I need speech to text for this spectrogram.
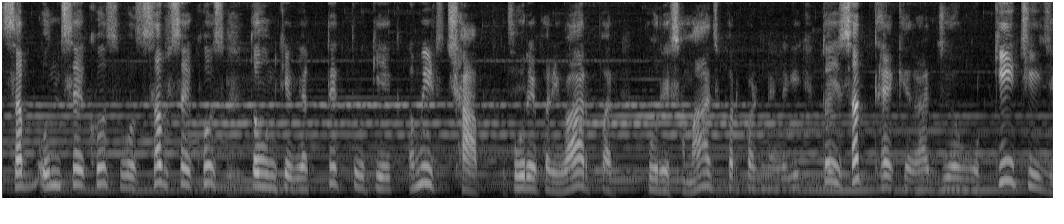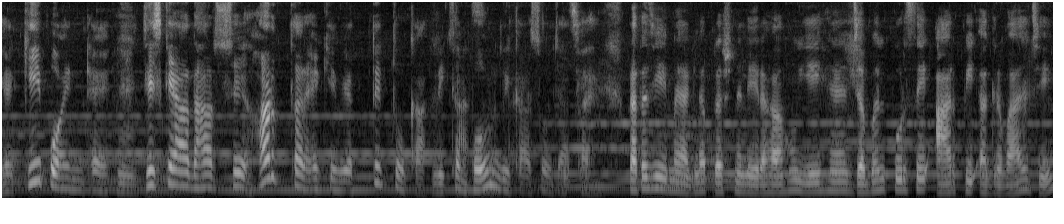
सब उनसे खुश वो सबसे खुश। तो उनके व्यक्तित्व की एक अमीर छाप पूरे परिवार पर पूरे समाज पर पड़ने लगी। तो ये सत्य है कि राजयोग वो की चीज़ है की पॉइंट है हम्म। जिसके आधार से हर तरह के व्यक्तित्व का संपूर्ण विकास हो जाता है। भ्राता जी मैं अगला प्रश्न ले रहा हूँ। ये हैं जबलपुर से आरपी अग्रवाल जी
